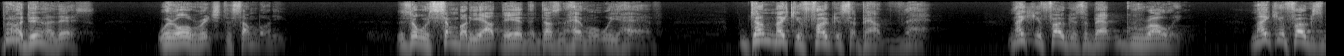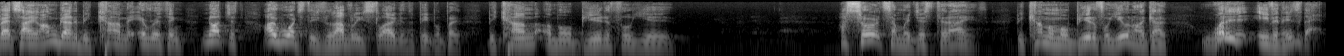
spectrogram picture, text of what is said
But I do know this we're all rich to somebody. There's always somebody out there that doesn't have what we have. Don't make your focus about that. Make your focus about growing. Make your focus about saying, I'm going to become everything. Not just, I watch these lovely slogans of people, but become a more beautiful you. I saw it somewhere just today. Become a more beautiful you. And I go, what even is that?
